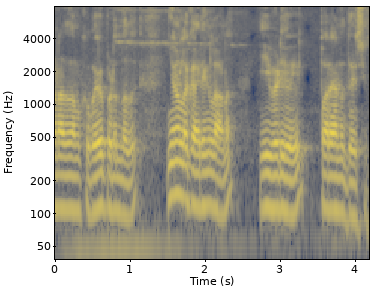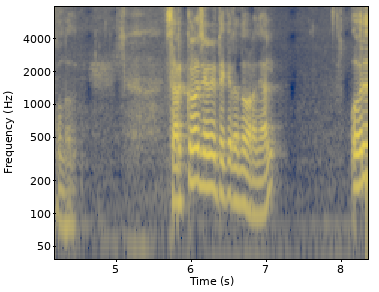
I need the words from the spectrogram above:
ആണ് അത് നമുക്ക് ഉപയോഗപ്പെടുന്നത്? ഇങ്ങനെയുള്ള കാര്യങ്ങളാണ് ഈ വീഡിയോയിൽ പറയാൻ ഉദ്ദേശിക്കുന്നത്. സർക്കുലർ ജേണി ടിക്കറ്റ് എന്ന് പറഞ്ഞാൽ ഒരു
